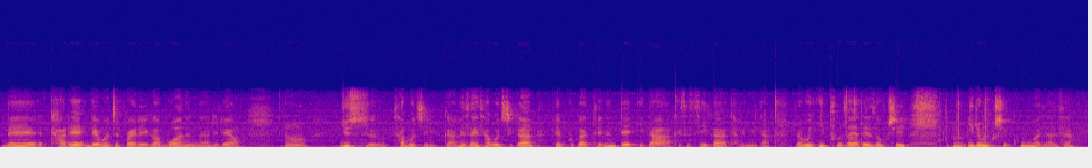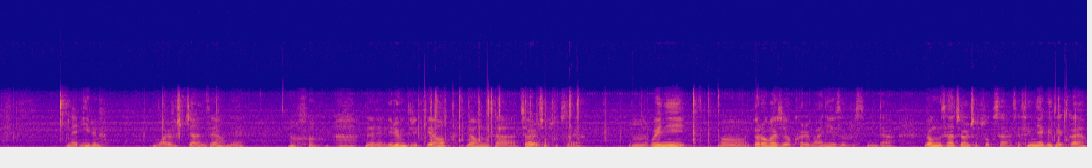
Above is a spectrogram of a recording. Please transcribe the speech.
매 달에 네 번째 Friday가 뭐 하는 날이래요. 어, 뉴스 사보지 그러니까 회사의 사보지가 배부가 되는 때이다. 그래서 C가 답입니다. 여러분 이 품사에 대해서 혹시 음, 이름 혹시 궁금하지 않으세요? 네 이름 뭐 알고 싶지 않으세요? 네. 네, 이름 드릴게요. 명사절 접속사예요. 음, 웬이 어, 여러 가지 역할을 많이 해서 그렇습니다. 명사절 접속사. 자, 생략이 될까요?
